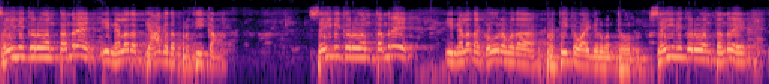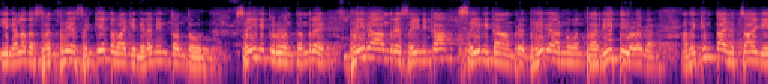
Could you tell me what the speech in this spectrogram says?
ಸೈನಿಕರು ಅಂತಂದರೆ ಈ ನೆಲದ ತ್ಯಾಗದ ಪ್ರತೀಕ. ಸೈನಿಕರು ಅಂತಂದರೆ ಈ ನೆಲದ ಗೌರವದ ಪ್ರತೀಕವಾಗಿರುವಂಥವ್ರು. ಸೈನಿಕರು ಅಂತಂದರೆ ಈ ನೆಲದ ಶ್ರದ್ಧೆಯ ಸಂಕೇತವಾಗಿ ನೆಲೆ ನಿಂತಂಥವ್ರು. ಸೈನಿಕರು ಅಂತಂದರೆ ಧೈರ್ಯ ಅಂದರೆ ಸೈನಿಕ ಸೈನಿಕ ಅಂದರೆ ಧೈರ್ಯ ಅನ್ನುವಂಥ ರೀತಿಯೊಳಗೆ. ಅದಕ್ಕಿಂತ ಹೆಚ್ಚಾಗಿ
